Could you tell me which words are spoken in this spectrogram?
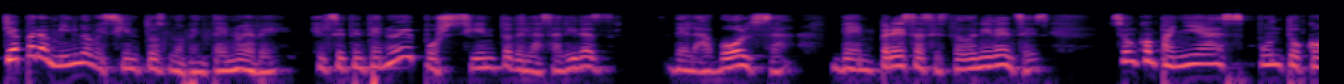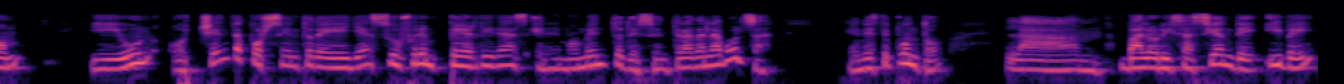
Ya para 1999, el 79% de las salidas de la bolsa de empresas estadounidenses son compañías.com y un 80% de ellas sufren pérdidas en el momento de su entrada en la bolsa. En este punto, la valorización de eBay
